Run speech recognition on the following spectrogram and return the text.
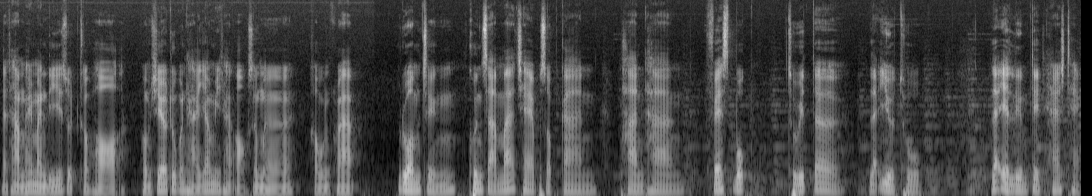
และทำให้มันดีที่สุดก็พอ ผมเชื่อว่าทุกปัญหาย่อมมีทางออกเสมอ ขอบคุณครับ รวมถึงคุณสามารถแชร์ประสบการณ์ ผ่านทาง Facebook Twitter และ YouTube และอย่าลืมติด Hashtag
